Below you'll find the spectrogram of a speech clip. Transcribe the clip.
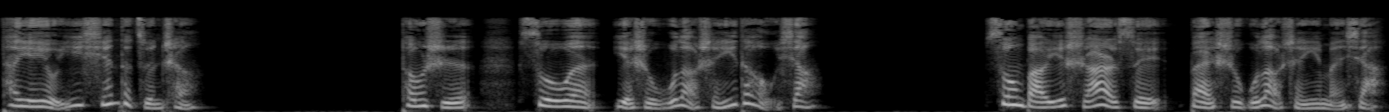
她也有医仙的尊称。同时，素问也是吴老神医的偶像。宋宝仪十二岁拜师吴老神医门下，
